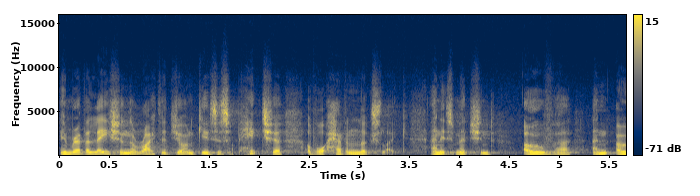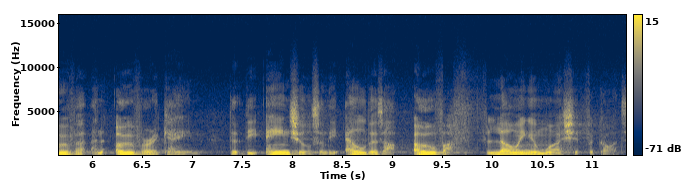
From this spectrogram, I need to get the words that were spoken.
In Revelation, the writer John gives us a picture of what heaven looks like, and it's mentioned over and over and over again that the angels and the elders are overflowing in worship for God.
